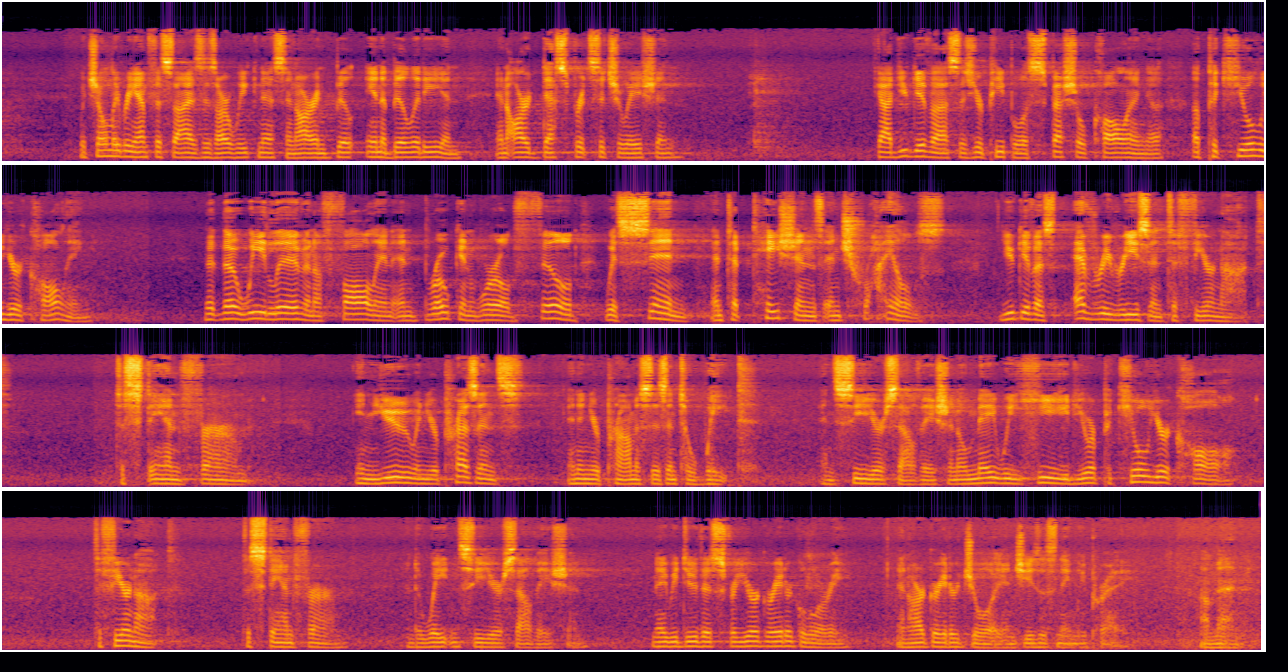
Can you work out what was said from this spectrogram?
which only reemphasizes our weakness and our inability and, and our desperate situation. God, you give us as your people a special calling, a, a peculiar calling. That though we live in a fallen and broken world filled with sin and temptations and trials, you give us every reason to fear not, to stand firm in you and your presence and in your promises, and to wait and see your salvation. Oh, may we heed your peculiar call to fear not, to stand firm, and to wait and see your salvation. May we do this for your greater glory and our greater joy. In Jesus' name we pray. Amen.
